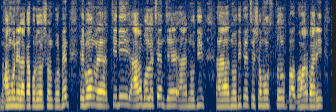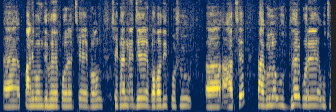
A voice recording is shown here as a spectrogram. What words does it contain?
ভাঙ্গন এলাকা পরিদর্শন করবেন এবং তিনি আরও বলেছেন যে নদীর নদীতে যে সমস্ত ঘর বাড়ি পানিবন্দী হয়ে পড়েছে এবং সেখানে যে গবাদি পশু আছে। তাগুলো উদ্ধার করে উঁচু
